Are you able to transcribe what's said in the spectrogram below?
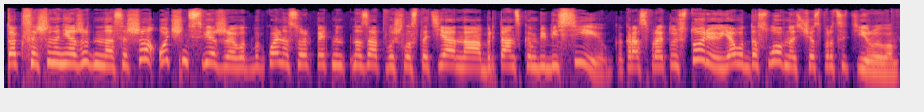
так совершенно неожиданно США очень свежая, вот буквально 45 минут назад вышла статья на британском BBC как раз про эту историю. Я вот дословно сейчас процитирую вам.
